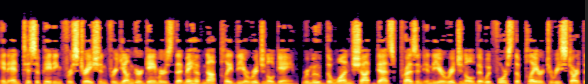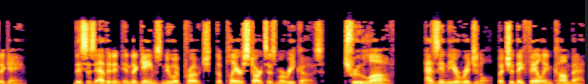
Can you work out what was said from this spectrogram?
in anticipating frustration for younger gamers that may have not played the original game, removed the one-shot deaths present in the original that would force the player to restart the game. This is evident in the game's new approach, the player starts as Mariko's true love, as in the original, but should they fail in combat,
